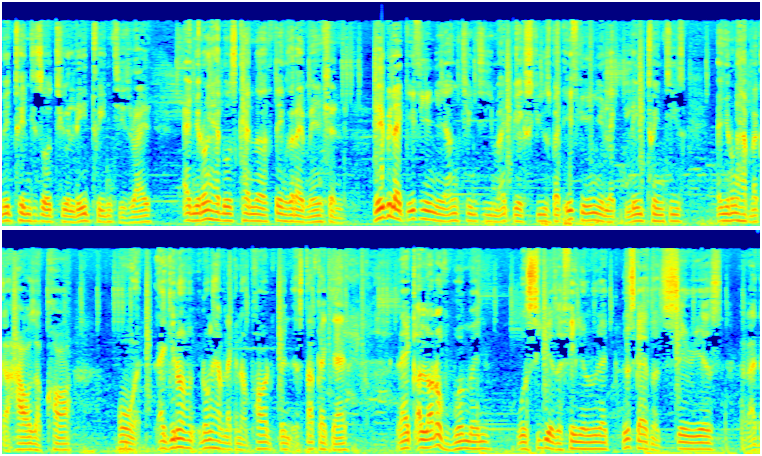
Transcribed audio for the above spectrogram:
mid 20s, or to your late 20s, right, and you don't have those kind of things that I mentioned, maybe like if you're in your young 20s, you might be excused, but if you're in your like late 20s and you don't have like a house, a car, or like you don't you don't have like an apartment and stuff like that like a lot of women will see you as a failure like this guy's not serious. I got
